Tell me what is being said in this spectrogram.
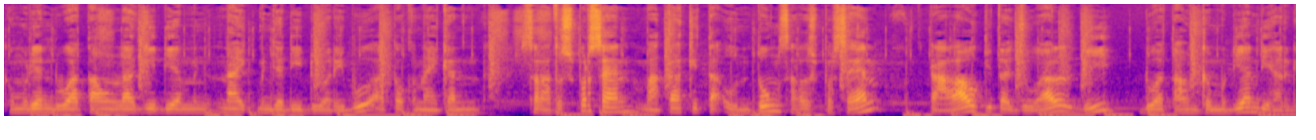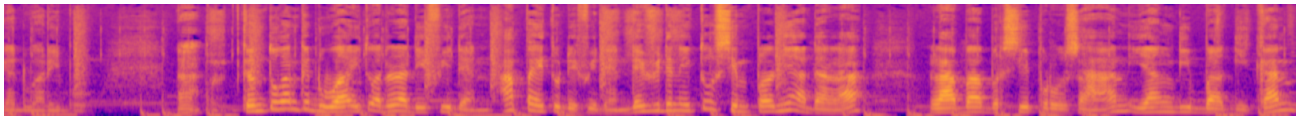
kemudian 2 tahun lagi dia naik menjadi 2000 atau kenaikan 100%, maka kita untung 100% kalau kita jual di 2 tahun kemudian di harga 2000. Nah, keuntungan kedua itu adalah dividen. Apa itu dividen? Dividen itu simpelnya adalah laba bersih perusahaan yang dibagikan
